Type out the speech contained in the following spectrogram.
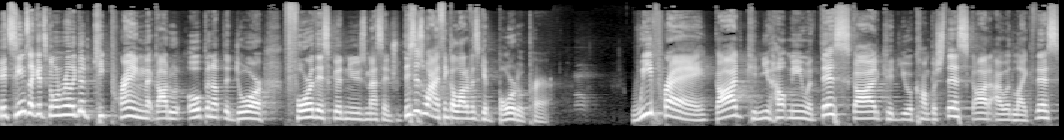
It seems like it's going really good. Keep praying that God would open up the door for this good news message. This is why I think a lot of us get bored with prayer. We pray, God, can you help me with this? God, could you accomplish this? God, I would like this.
